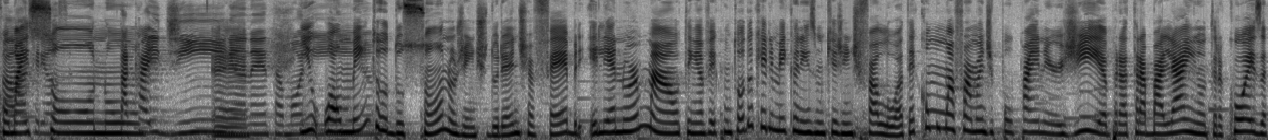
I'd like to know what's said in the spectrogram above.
com mais sono. Tá caidinha, é. né? Tá molinha. E o aumento do sono, gente, durante a febre, ele é normal, tem a ver com todo aquele mecanismo que a gente falou, até como uma forma de poupar energia para trabalhar em outra coisa.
